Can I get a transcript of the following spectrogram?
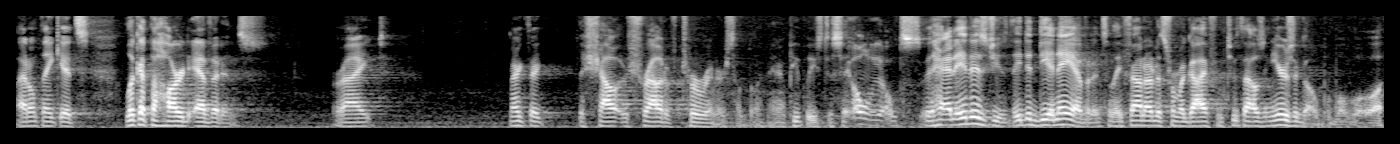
I don't think it's look at the hard evidence, right? Like the, the shout, shroud of Turin or something. You know, people used to say, "Oh, it, had, it is Jesus." They did DNA evidence, and they found out it's from a guy from 2,000 years ago. Blah, blah, blah, blah.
